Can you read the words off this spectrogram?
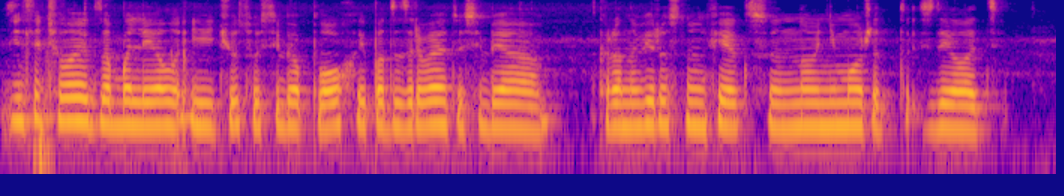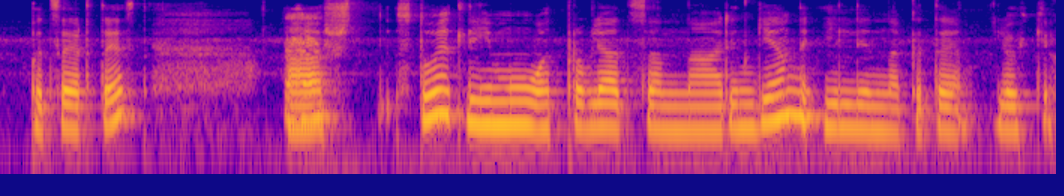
если человек заболел и чувствует себя плохо и подозревает у себя коронавирусную инфекцию, но не может сделать ПЦР-тест, угу. а Стоит ли ему отправляться на рентген или на КТ легких?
